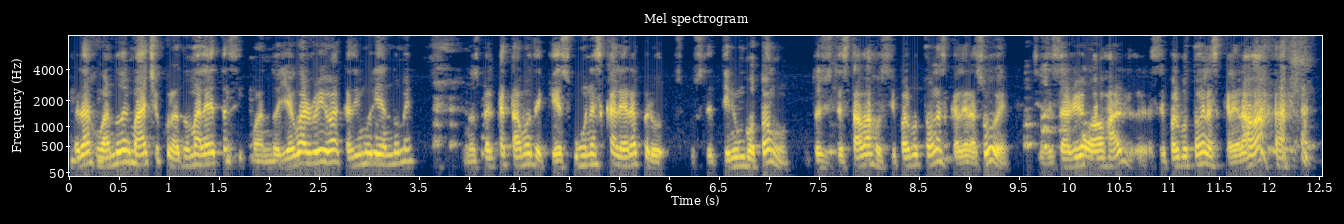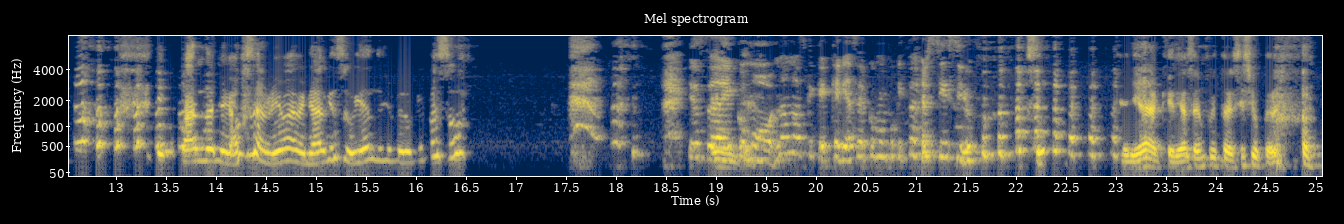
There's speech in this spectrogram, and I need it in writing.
¿verdad? Jugando de macho con las dos maletas y cuando llego arriba, casi muriéndome, nos percatamos de que es una escalera, pero usted tiene un botón. Entonces, si usted está abajo, para el botón, la escalera sube. Si usted está arriba, va a bajar, para el botón, la escalera baja. y cuando llegamos arriba, venía alguien subiendo. Y yo, ¿pero qué pasó? Y usted ahí como, no, no, es que quería hacer como un poquito de ejercicio. quería, quería hacer un poquito de ejercicio, pero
